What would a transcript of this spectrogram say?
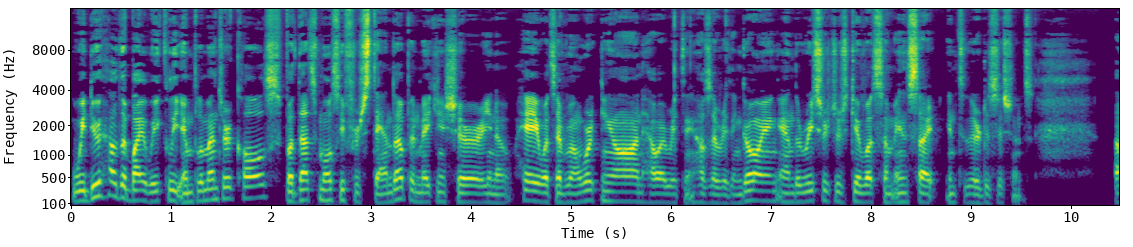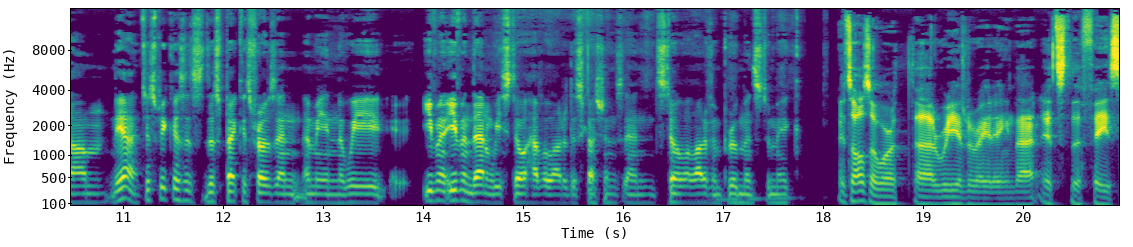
We do have the biweekly implementer calls, but that's mostly for stand up and making sure, you know, hey, what's everyone working on? How everything, how's everything going? And the researchers give us some insight into their decisions. Um, yeah, just because it's the spec is frozen, I mean, we even even then we still have a lot of discussions and still a lot of improvements to make. It's also worth uh, reiterating that it's the phase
